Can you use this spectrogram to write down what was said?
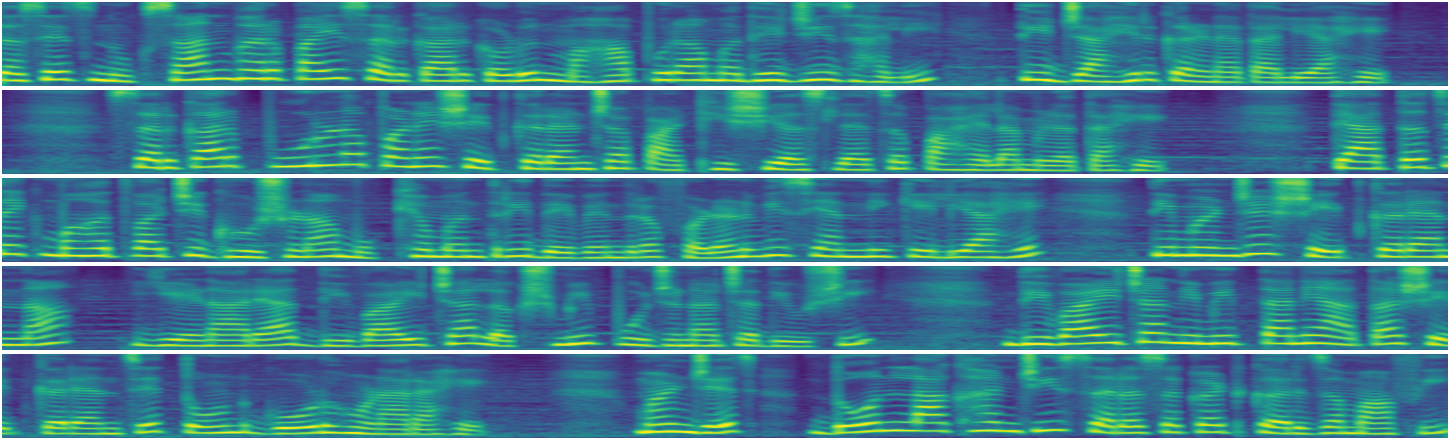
तसेच नुकसान भरपाई सरकारकडून महापुरामध्ये जी झाली ती जाहीर करण्यात आली आहे. सरकार पूर्णपणे शेतकऱ्यांच्या पाठीशी असल्याचं पाहायला मिळत आहे. त्यातच एक महत्त्वाची घोषणा मुख्यमंत्री देवेंद्र फडणवीस यांनी केली आहे. ती म्हणजे शेतकऱ्यांना येणाऱ्या दिवाळीच्या लक्ष्मीपूजनाच्या दिवशी. दिवाळीच्या निमित्ताने आता शेतकऱ्यांचे तोंड गोड होणार आहे. म्हणजेच दोन लाखांची सरसकट कर्जमाफी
